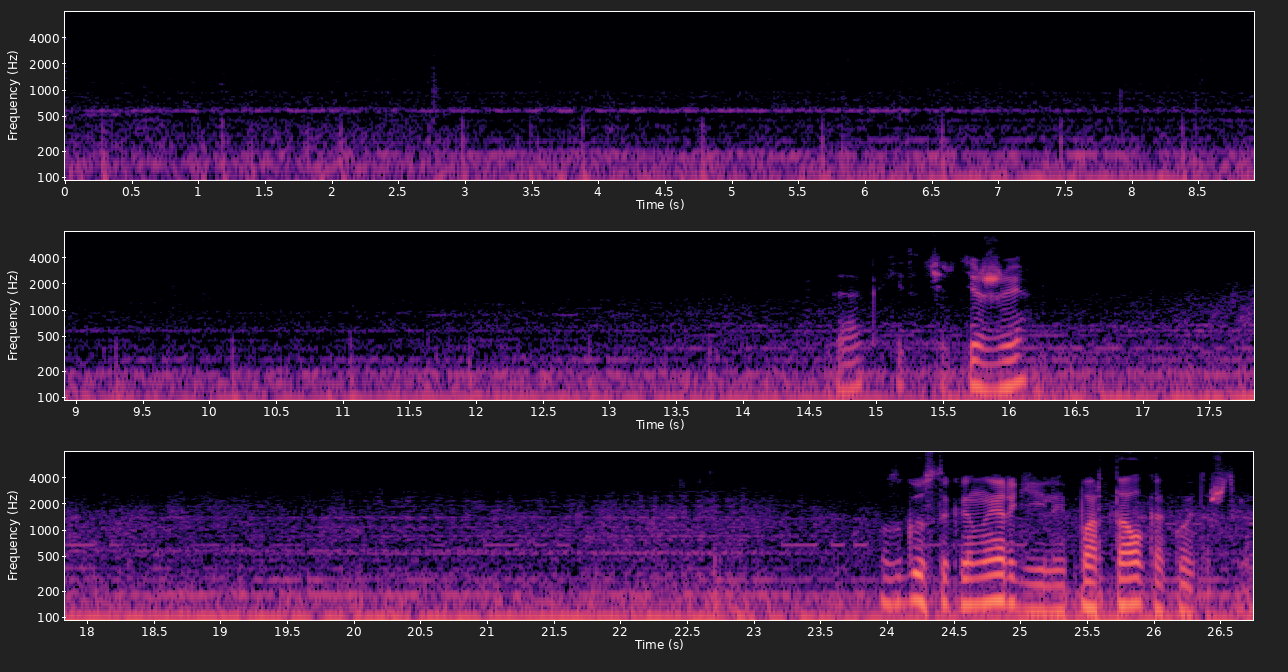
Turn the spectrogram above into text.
Так, какие-то чертежи. Сгусток энергии или портал какой-то, что ли?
